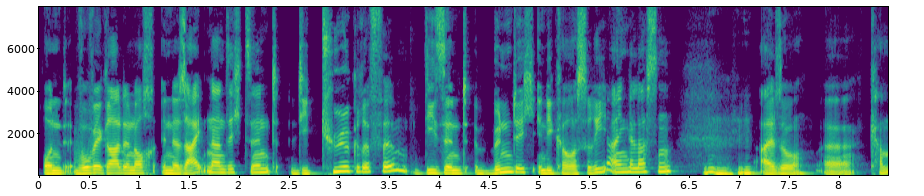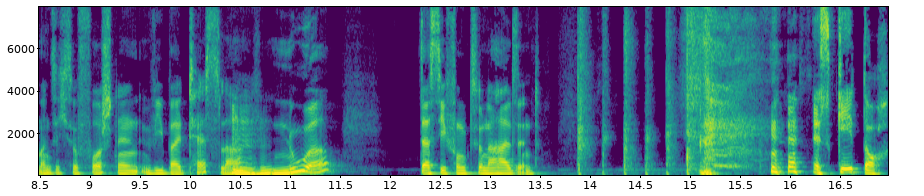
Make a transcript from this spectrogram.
Und wo wir gerade noch in der Seitenansicht sind, die Türgriffe, die sind bündig in die Karosserie eingelassen. Also äh, kann man sich so vorstellen wie bei Tesla, Mhm. nur dass die funktional sind. Es geht doch.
